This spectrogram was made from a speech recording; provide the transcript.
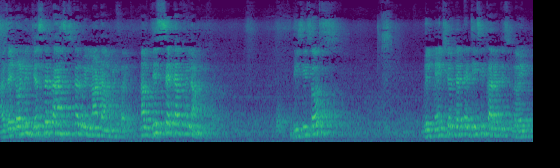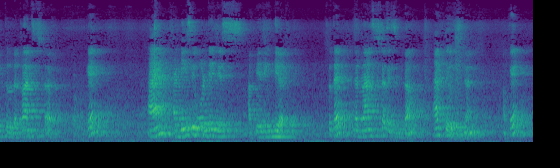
As I told you, just the transistor will not amplify. Now this setup will amplify. DC source will make sure that a DC current is flowing through the transistor. Okay? And a DC voltage is appearing here. So that the transistor is in the active region. Okay?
